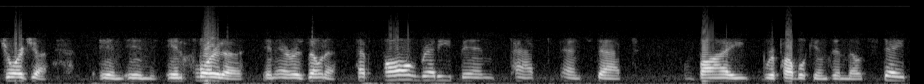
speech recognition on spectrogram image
Georgia, in, in, in Florida, in Arizona have already been packed and stacked by Republicans in those states.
